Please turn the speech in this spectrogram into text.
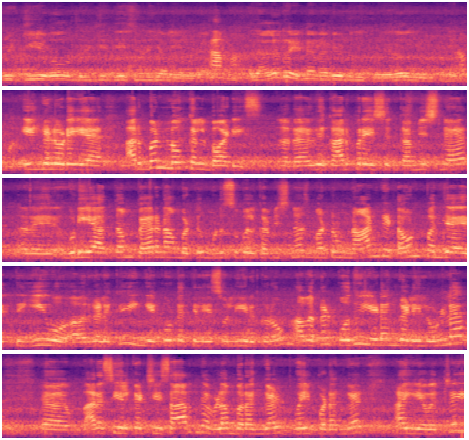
பிரிட்ஜு ஓவர் பிரிட்ஜு தேசிய நெடுஞ்சாலைகள் ஆமா. அது அகற்ற என்ன நடவடிக்கை ஏதாவது. எங்களுடைய அர்பன் லோக்கல் பாடிஸ் அதாவது கார்ப்பரேஷன் கமிஷனர் அது குடியாத்தம் பேரணாம்பட்டு முனிசிபல் கமிஷனர்ஸ் மற்றும் நான்கு டவுன் பஞ்சாயத்து இஓ அவர்களுக்கு இங்கே கூட்டத்திலே சொல்லி இருக்கிறோம் அவர்கள் பொது இடங்களில் உள்ள அரசியல் கட்சி சார்ந்த விளம்பரங்கள் புகைப்படங்கள் ஆகியவற்றை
